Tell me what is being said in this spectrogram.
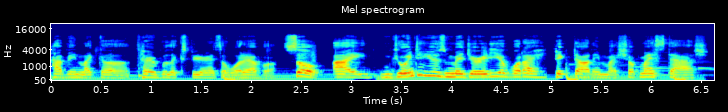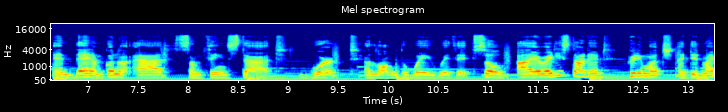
having like a terrible experience or whatever. So I'm going to use majority of what I picked out in my Shop My Stash and then I'm gonna add some things that worked along the way with it. So I already started pretty much, I did my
